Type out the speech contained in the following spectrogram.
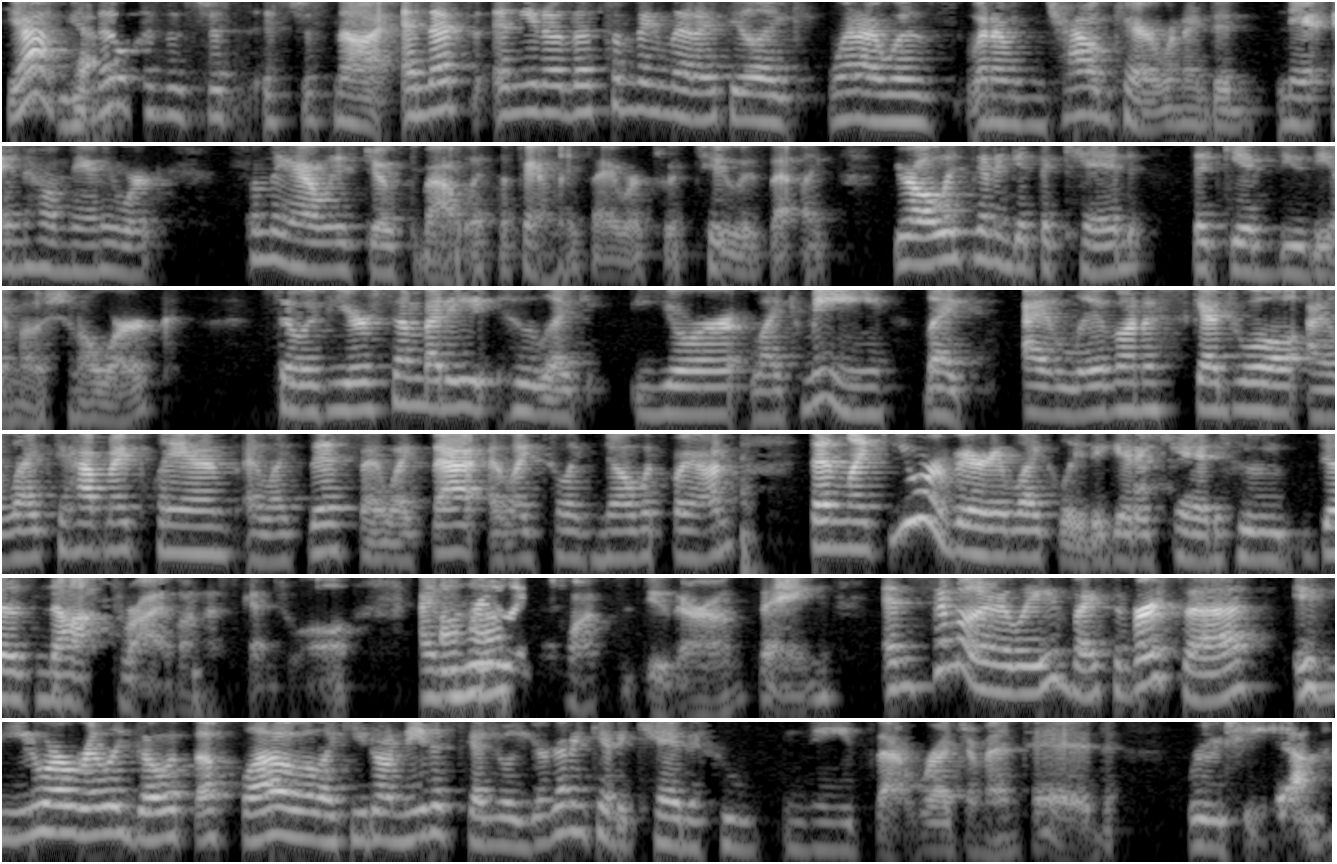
Yeah. Yeah. No, because it's just it's just not. And that's and you know, that's something that I feel like when I was when I was in childcare, when I did na- in-home nanny work, something I always joked about with the families that I worked with too is that like you're always going to get the kid that gives you the emotional work. So if you're somebody who like you're like me, like I live on a schedule, I like to have my plans, I like this, I like that, I like to like know what's going on, then like you are very likely to get a kid who does not thrive on a schedule and Uh-huh. really wants to do their own thing. And similarly, vice versa, if you are really go with the flow, like you don't need a schedule, you're going to get a kid who needs that regimented routine. Yeah.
